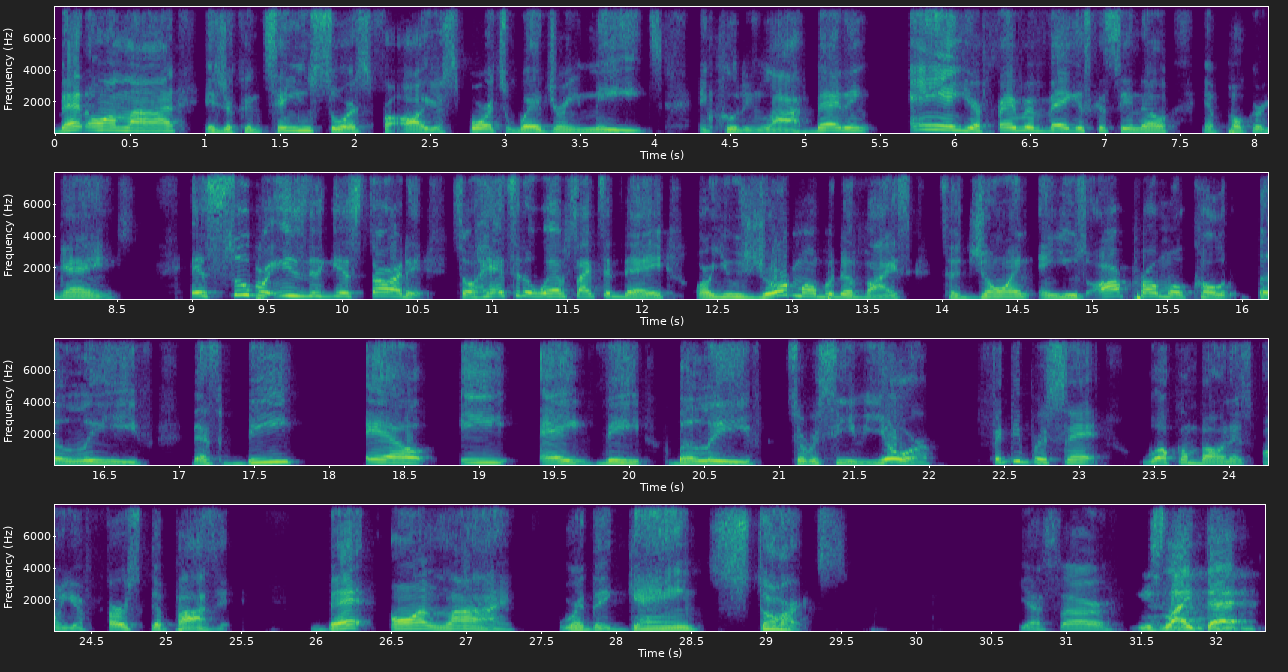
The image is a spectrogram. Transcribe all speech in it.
Bet Online is your continued source for all your sports wagering needs, including live betting and your favorite Vegas casino and poker games. It's super easy to get started. So head to the website today or use your mobile device to join and use our promo code BLEAV. That's B L E A V, BLEAV, to receive your 50% welcome bonus on your first deposit. Bet online where the game starts. Yes, sir. It's like that.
